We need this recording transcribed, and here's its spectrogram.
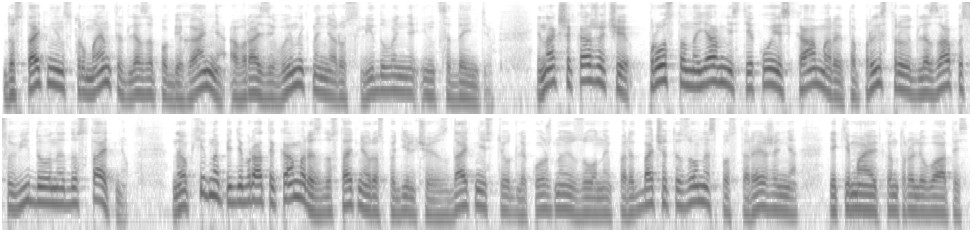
достатні інструменти для запобігання, а в разі виникнення розслідування інцидентів. Інакше кажучи, просто наявність якоїсь камери та пристрою для запису відео недостатньо. Необхідно підібрати камери з достатньою розподільчою здатністю для кожної зони, передбачити зони спостереження, які мають контролюватись,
